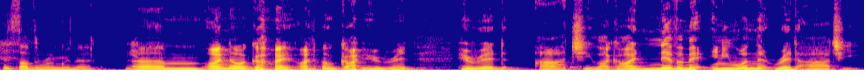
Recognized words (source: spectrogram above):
There's nothing wrong with that. Um, I know a guy. I know a guy who read who read Archie. Like I'd never met anyone that read Archie.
